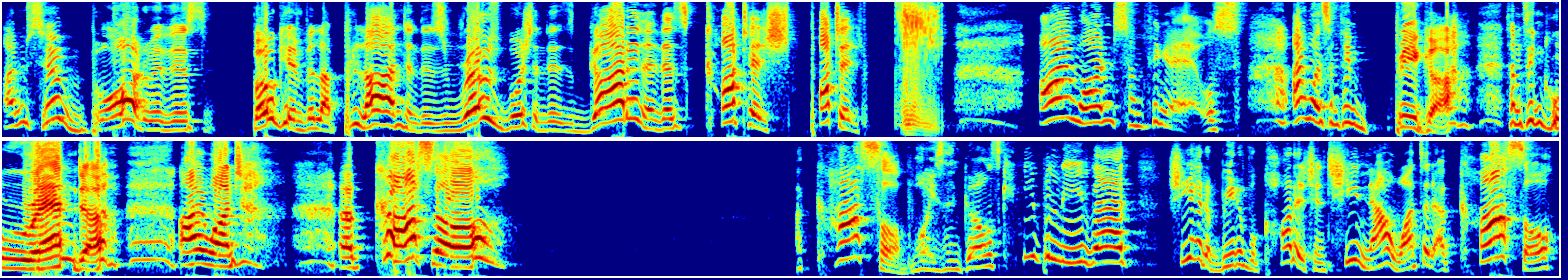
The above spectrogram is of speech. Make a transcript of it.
I'm so bored with this bougainvillea plant and this rose bush and this garden and this cottage pottage. I want something else. I want something bigger, something grander. I want a castle. A castle, boys and girls. Can you believe that? She had a beautiful cottage and she now wanted a castle.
